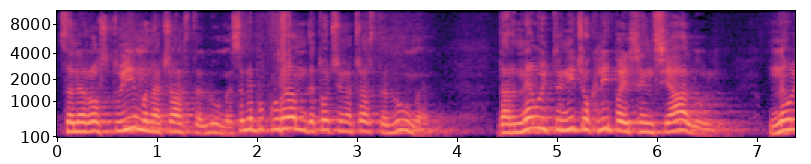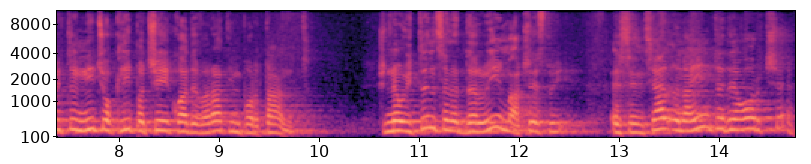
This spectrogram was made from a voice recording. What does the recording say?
să ne rostuim în această lume, să ne bucurăm de tot ce în această lume, dar ne uitând nicio clipă esențialul, ne uitând nicio clipă ce e cu adevărat important. Și ne uitând să ne dăruim acestui esențial înainte de orice.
